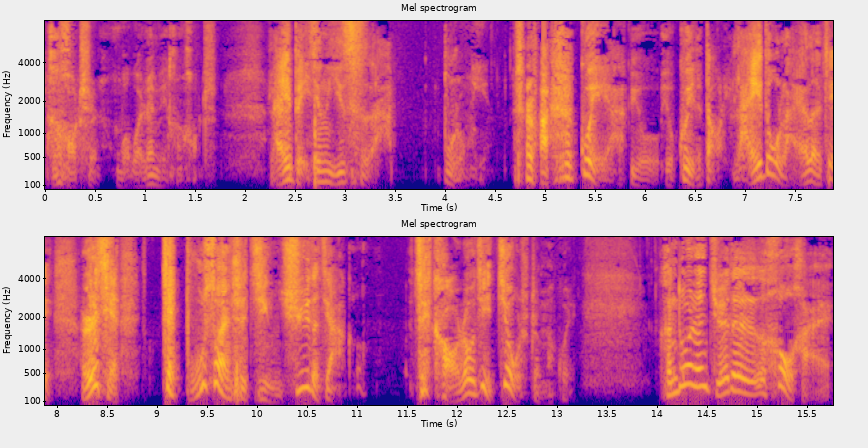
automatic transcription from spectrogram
很好吃。我我认为很好吃。来北京一次啊，不容易，是吧？贵呀，有有贵的道理。来都来了，这而且这不算是景区的价格，这烤肉季就是这么贵。很多人觉得后海。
